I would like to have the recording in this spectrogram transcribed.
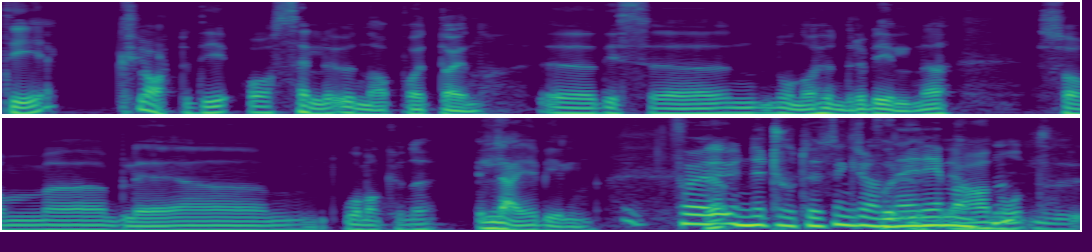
det klarte de å selge unna på et døgn. Eh, disse noen av hundre bilene som eh, ble eh, Hvor man kunne leie bilen. For Ja. under 2000 For- kroner i ja, måneden?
